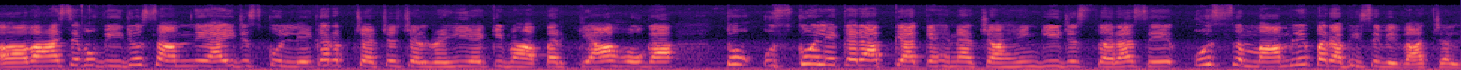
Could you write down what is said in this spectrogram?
वहाँ से वो वीडियो सामने आई जिसको लेकर अब चर्चा चल रही है कि वहाँ पर क्या होगा। तो उसको लेकर आप क्या कहना चाहेंगी जिस तरह से उस मामले पर अभी से विवाद चल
